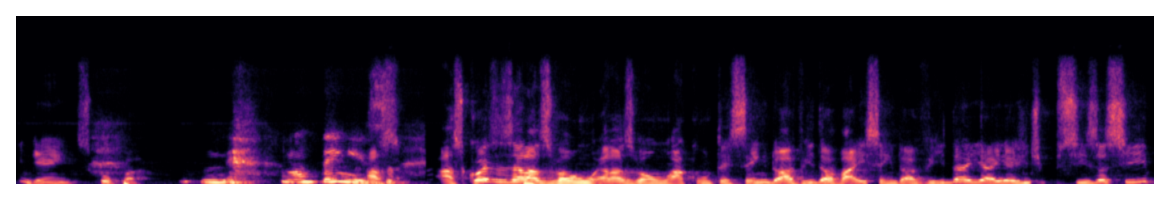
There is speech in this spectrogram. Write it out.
Ninguém, desculpa. Não tem isso. As, as, coisas elas vão, elas vão acontecendo, a vida vai sendo a vida e aí a gente precisa se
